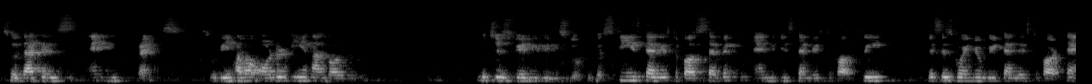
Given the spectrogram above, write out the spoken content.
So that is n friends. So we have an order tn algorithm, which is really, really slow because t is 10 raised to the power 7, n is 10 raised to the power 3. This is going to be 10 raised to the power 10,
